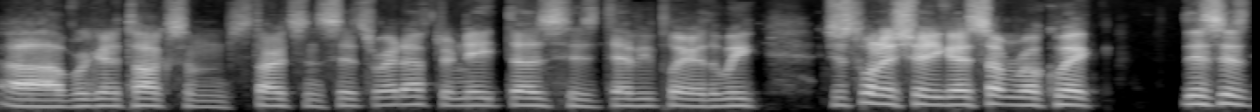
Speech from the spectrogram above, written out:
uh, we're going to talk some starts and sits right after Nate does his Devy Player of the Week. Just want to show you guys something real quick. This is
